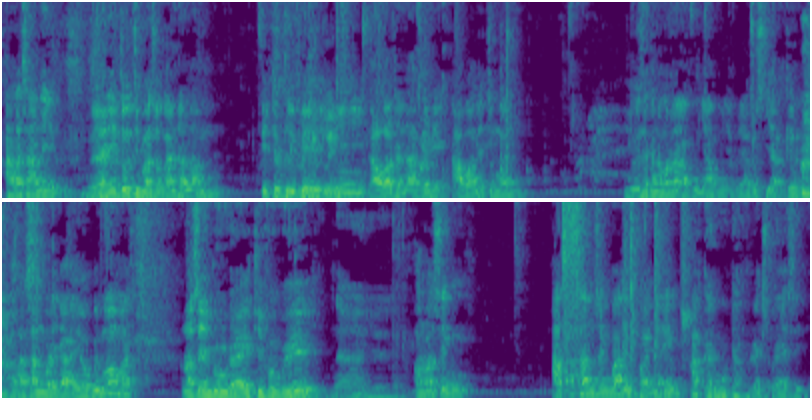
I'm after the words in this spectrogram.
alasannya dan Nah. itu dimasukkan dalam video klip di awal dan akhir ini awalnya cuman duwe second account ra punya punya punya terus di akhir alasan mereka ya gue mau mas ono sing nggo gawe giveaway Nah, iya. ono sing alasan sing paling banyak ini agar mudah berekspresi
